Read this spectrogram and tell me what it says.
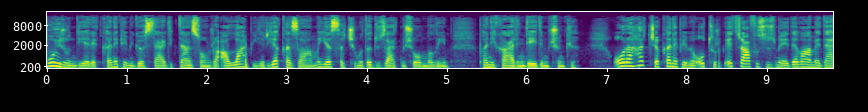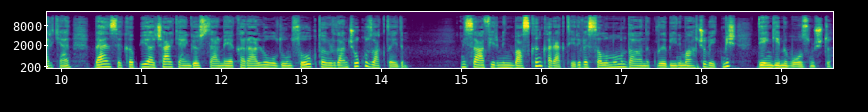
Buyurun diyerek kanepemi gösterdikten sonra Allah bilir ya kazağımı ya saçımı da düzeltmiş olmalıyım. Panik halindeydim çünkü. O rahatça kanepeme oturup etrafı süzmeye devam ederken bense kapıyı açarken göstermeye kararlı olduğum soğuk tavırdan çok uzaktaydım. Misafirimin baskın karakteri ve salonumun dağınıklığı beni mahcup etmiş, dengemi bozmuştu.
